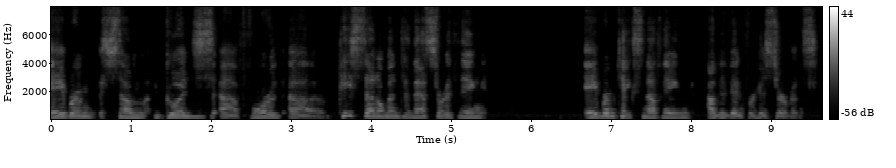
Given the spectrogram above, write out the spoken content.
Abram some goods uh, for uh, peace settlement and that sort of thing. Abram takes nothing other than for his servants.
